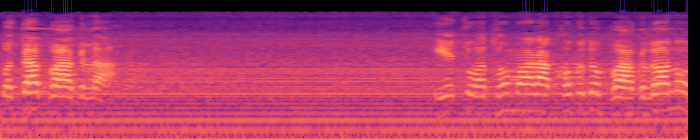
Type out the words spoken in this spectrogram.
બધા ભાગલા. એ ચોથો માર આખો બધો ભાગલાનો.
